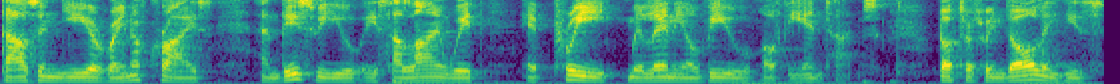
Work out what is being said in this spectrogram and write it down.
thousand year reign of Christ, and this view is aligned with a pre millennial view of the end times. Dr. Swindoll, in his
